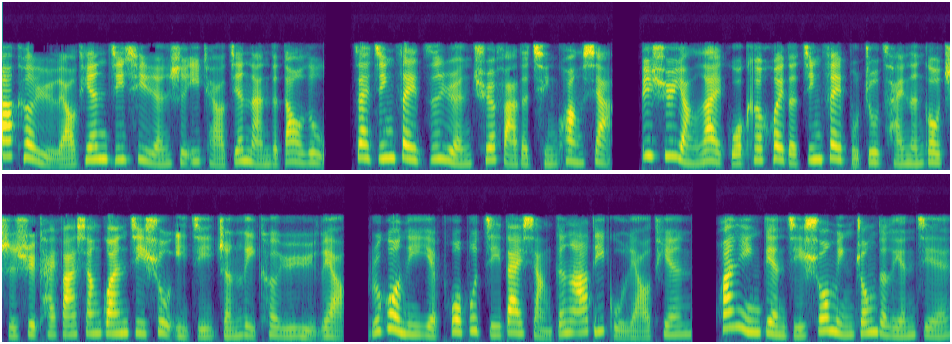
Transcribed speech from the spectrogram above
开发与聊天机器人是一条艰难的道路，在经费资源缺乏的情况下，必须仰赖国科会的经费补助，才能够持续开发相关技术以及整理客语语料。如果你也迫不及待想跟阿滴咕聊天，欢迎点击说明中的链接，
